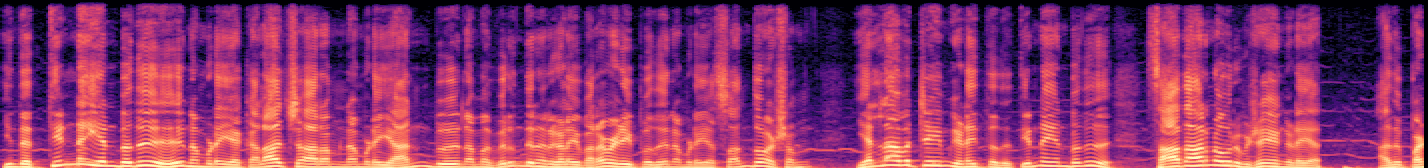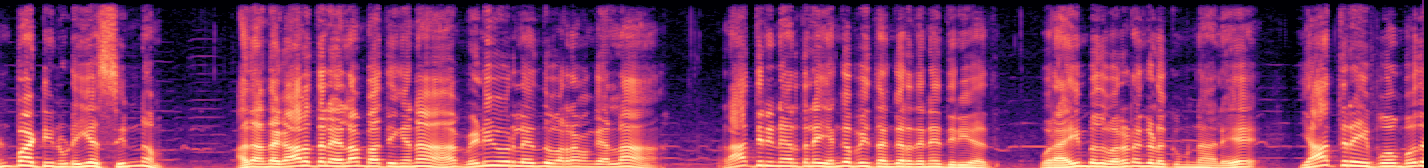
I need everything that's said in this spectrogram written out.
இந்த திண்ணை என்பது நம்முடைய கலாச்சாரம் நம்முடைய அன்பு நம்ம விருந்தினர்களை வரவழைப்பது நம்முடைய சந்தோஷம் எல்லாவற்றையும் இணைத்தது. திண்ணை என்பது சாதாரண ஒரு விஷயம் கிடையாது. அது பண்பாட்டினுடைய சின்னம். அது அந்த காலத்தில் எல்லாம் பார்த்தீங்கன்னா வெளியூர்லேருந்து வர்றவங்க எல்லாம் ராத்திரி நேரத்தில் எங்கே போய் தங்குறதுனே தெரியாது. ஒரு ஐம்பது வருடங்களுக்கு முன்னாலே யாத்திரை போகும்போது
